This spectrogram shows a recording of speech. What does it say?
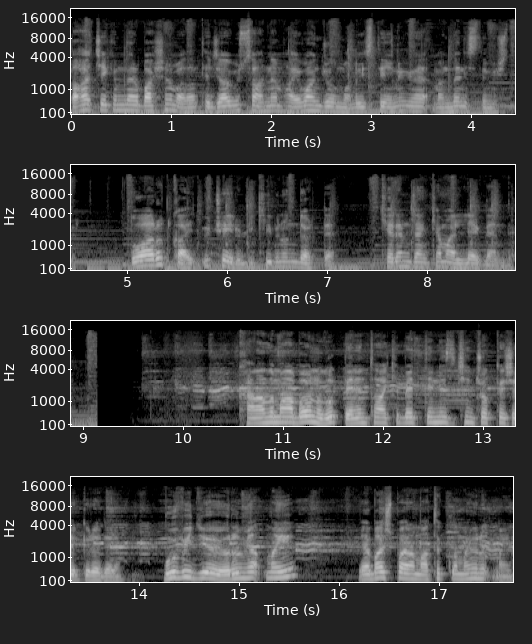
daha çekimler başlamadan tecavüz sahnem hayvancı olmalı isteğini yönetmenden istemiştir. Doğa Rutkay 3 Eylül 2014'te Keremcan Kemal ile evlendi. Kanalıma abone olup beni takip ettiğiniz için çok teşekkür ederim. Bu videoya yorum yapmayı ve baş parmağı tıklamayı unutmayın.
